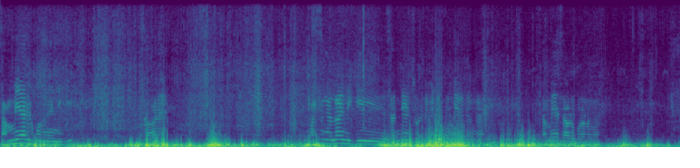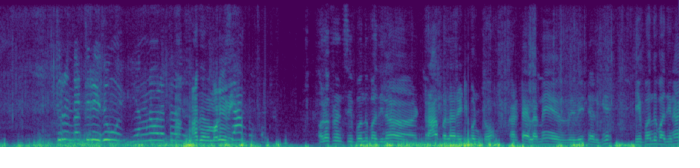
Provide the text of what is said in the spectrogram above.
செம்மையாக இருக்கு போதுங்க இன்னைக்கு. காடை. பசங்கள்லாம் இன்னைக்கு சண்டேன்னு சொல்லிட்டு வீட்டில் ஃப்ரீயாக இருக்காங்க செம்மையாக சாப்பிட போகிறானுங்க திரு இந்த திரு இதுவும் எங்கன்னா அது அந்த மொழி. அவ்வளோ ஃப்ரெண்ட்ஸ் இப்போ வந்து பார்த்தீங்கன்னா ட்ராப் எல்லாம் ரெடி பண்ணிட்டோம். கரெக்டாக எல்லாமே வெயிட்டாக இருக்குது இப்போ வந்து பார்த்தீங்கன்னா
